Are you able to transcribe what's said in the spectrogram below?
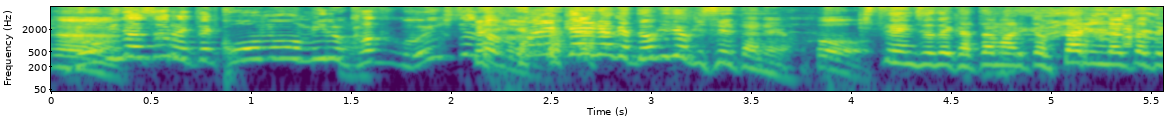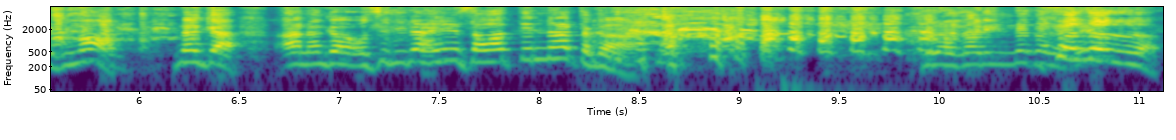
呼び出されて肛門を見る覚悟ができてたのよ毎回なんかドキドキしてたのよ。喫煙所で塊と二人になった時も、なんか、あ、なんかお尻らへん触ってんなとか。暗がりの中で、ね、そうそうそ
